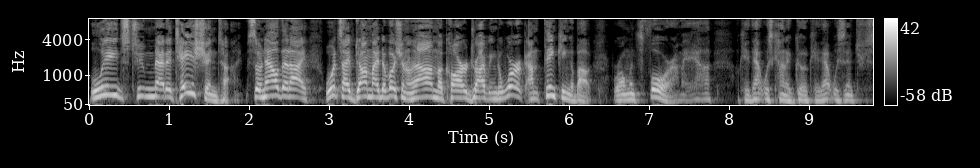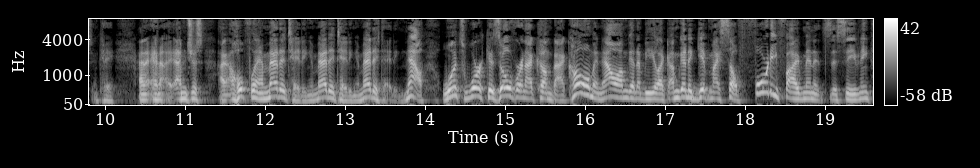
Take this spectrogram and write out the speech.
leads to meditation time. So now that I once I've done my devotional, now I'm in the car driving to work, I'm thinking about Romans 4. I'm yeah, okay, that was kind of good. Okay, that was interesting. Okay. And, and I, am just, I, hopefully I'm meditating and meditating and meditating. Now, once work is over and I come back home and now I'm going to be like, I'm going to give myself 45 minutes this evening.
